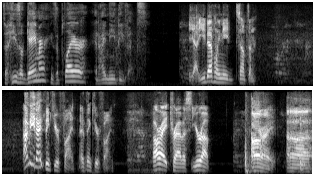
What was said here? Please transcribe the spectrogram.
So he's a gamer, he's a player, and I need defense. Yeah, you definitely need something. I mean, I think you're fine. I think you're fine. All right, Travis, you're up. All right. Uh,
